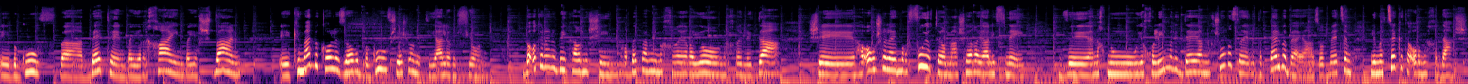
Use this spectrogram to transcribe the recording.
בגוף, בבטן, בירכיים, בישבן, כמעט בכל אזור בגוף שיש לו נטייה לרפיון. באות אלינו בעיקר נשים, הרבה פעמים אחרי הריון, אחרי לידה, שהאור שלהם רפוי יותר מאשר היה לפני. ואנחנו יכולים על ידי המכשור הזה לטפל בבעיה הזאת, בעצם למצק את האור מחדש.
